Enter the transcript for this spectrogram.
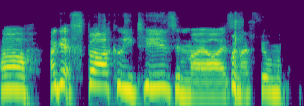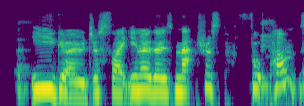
Oh, I get sparkly tears in my eyes and I feel my ego just like, you know, those mattress foot pumps.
